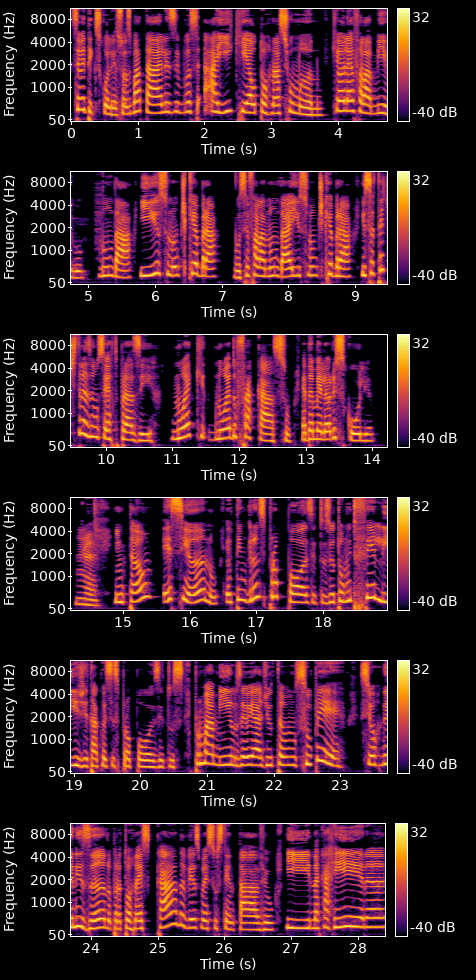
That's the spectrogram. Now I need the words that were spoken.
Você vai ter que escolher suas batalhas e você aí que é o tornar-se humano. Que é olhar e falar, amigo, não dá. E isso não te quebrar. Você falar não dá e isso não te quebrar. Isso até te trazer um certo prazer. Não é que não é do fracasso, é da melhor escolha. É. Então, esse ano, eu tenho grandes propósitos. Eu tô muito feliz de estar com esses propósitos. Pro Mamilos, eu e a Gil estamos super se organizando para tornar isso cada vez mais sustentável. E na carreira,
